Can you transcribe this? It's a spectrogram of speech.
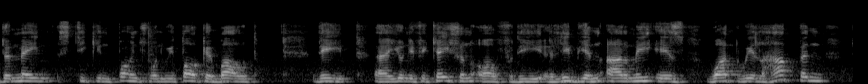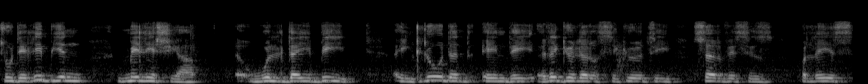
the main sticking points when we talk about the uh, unification of the Libyan army is what will happen to the Libyan militia. Will they be included in the regular security services, police,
